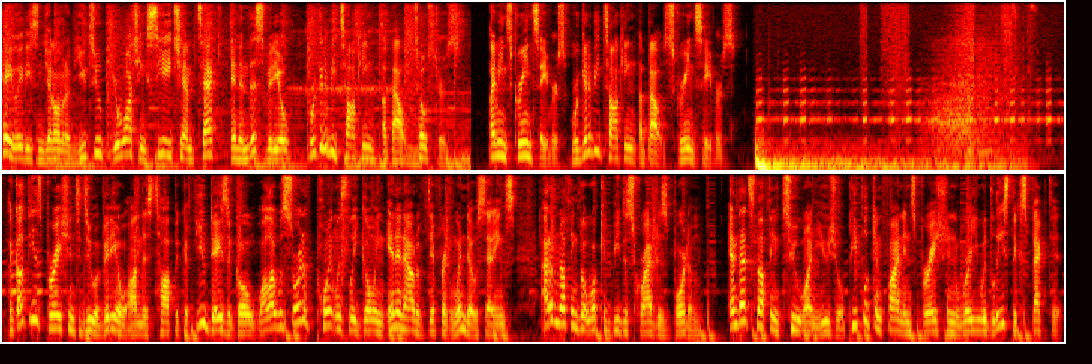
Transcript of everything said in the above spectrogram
Hey ladies and gentlemen of YouTube, you're watching CHM Tech, and in this video, we're going to be talking about toasters. I mean screensavers. We're going to be talking about screensavers. I got the inspiration to do a video on this topic a few days ago while I was sort of pointlessly going in and out of different window settings out of nothing but what could be described as boredom. And that's nothing too unusual. People can find inspiration where you would least expect it.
